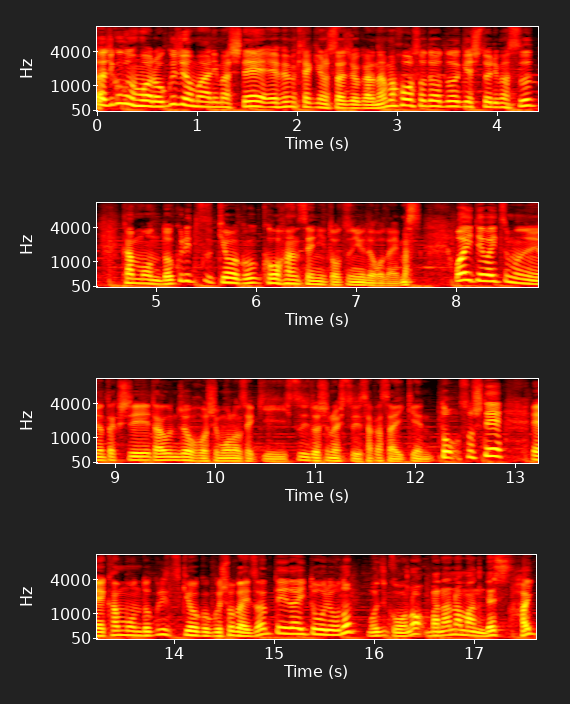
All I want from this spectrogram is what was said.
さあ時刻の方は6時を回りまして FM 北九のスタジオから生放送でお届けしております関門独立共和国後半戦に突入でございます。お相手はいつものように私タウン情報下関羊年の羊坂井健とそして、えー関門独立共和国初代暫定大統領の文字工のバナナマンです。はい。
